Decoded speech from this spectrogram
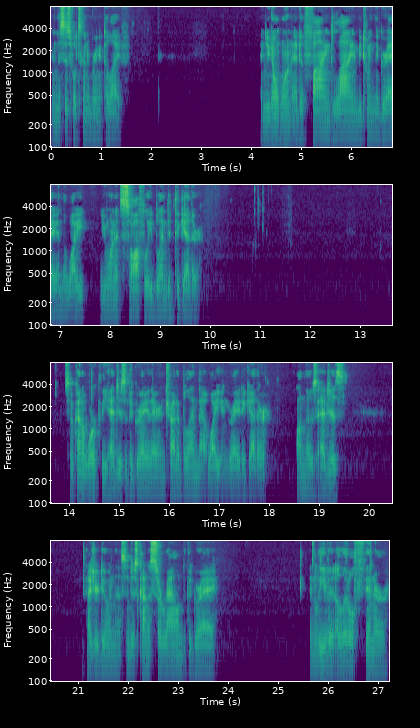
And this is what's going to bring it to life. And you don't want a defined line between the gray and the white. You want it softly blended together. So kind of work the edges of the gray there and try to blend that white and gray together on those edges as you're doing this and just kind of surround the gray and leave it a little thinner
